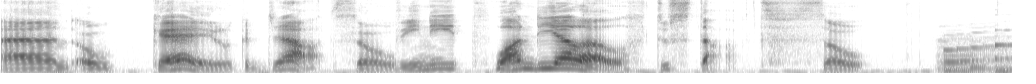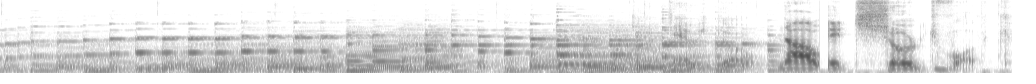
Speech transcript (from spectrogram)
And okay, look at that. So we need one DLL to start so there we go. Now it should work.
